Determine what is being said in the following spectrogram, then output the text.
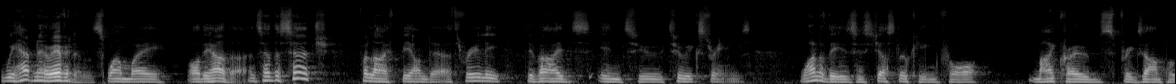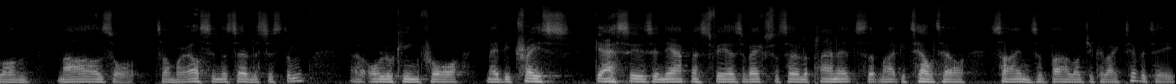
we have no evidence one way or the other. And so the search for life beyond Earth really divides into two extremes. One of these is just looking for microbes, for example, on Mars or somewhere else in the solar system, uh, or looking for maybe trace gases in the atmospheres of extrasolar planets that might be telltale signs of biological activity.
